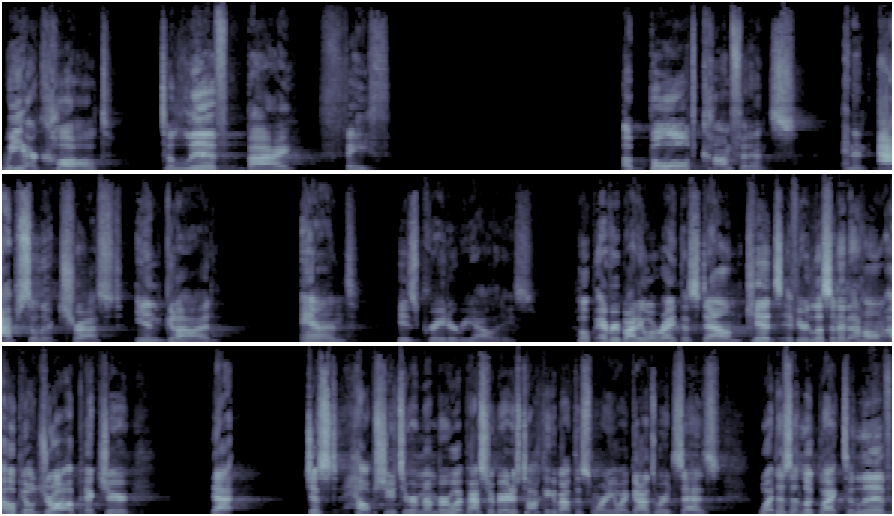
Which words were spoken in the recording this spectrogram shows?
We are called to live by faith. A bold confidence and an absolute trust in God and his greater realities. Hope everybody will write this down. Kids, if you're listening at home, I hope you'll draw a picture that just helps you to remember what Pastor Barrett is talking about this morning and what God's word says. What does it look like to live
